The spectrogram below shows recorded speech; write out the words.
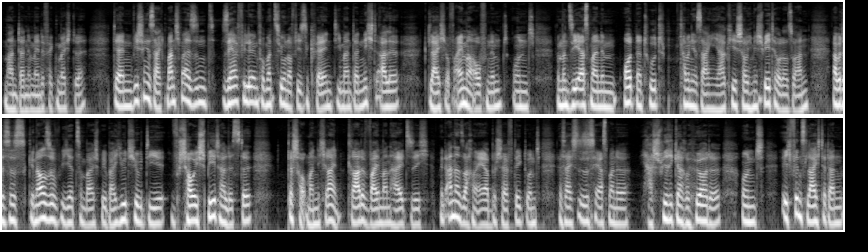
man dann im Endeffekt möchte. Denn wie schon gesagt, manchmal sind sehr viele Informationen auf diesen Quellen, die man dann nicht alle gleich auf einmal aufnimmt. Und wenn man sie erstmal in einem Ordner tut, kann man ja sagen, ja, okay, schaue ich mir später oder so an. Aber das ist genauso wie jetzt zum Beispiel bei YouTube die Schaue ich später Liste da schaut man nicht rein. Gerade weil man halt sich mit anderen Sachen eher beschäftigt und das heißt, es ist erstmal eine ja, schwierigere Hürde und ich finde es leichter dann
